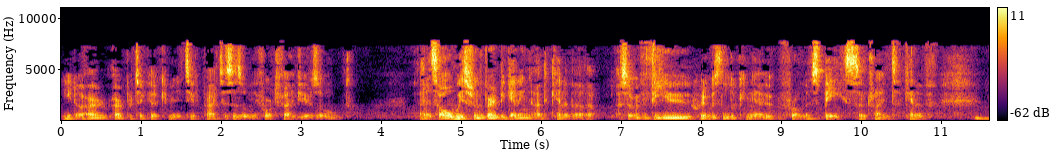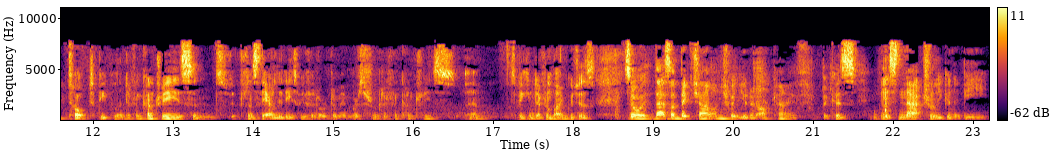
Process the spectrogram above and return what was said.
you know, our, our particular community of practice is only 45 years old. And it's always from the very beginning had kind of a, a sort of view where it was looking out from its base and trying to kind of mm. talk to people in different countries. And since the early days, we've had order members from different countries, um, speaking different languages. So that's a big challenge when you're an archive because it's naturally going to be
